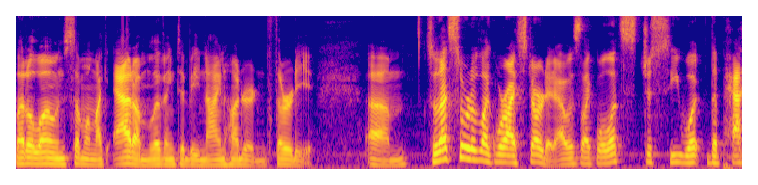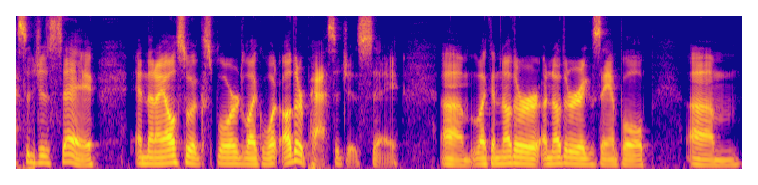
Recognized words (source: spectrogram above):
let alone someone like Adam living to be 930? Um, so that's sort of like where I started. I was like, well, let's just see what the passages say, and then I also explored like what other passages say. Um, like another another example, um,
